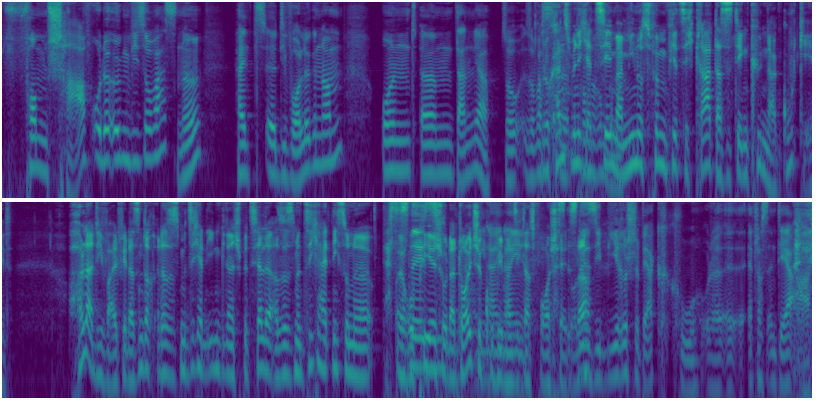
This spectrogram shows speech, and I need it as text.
vom Schaf oder irgendwie sowas, ne? Halt äh, die Wolle genommen und ähm, dann, ja, so sowas. Du kannst äh, mir nicht erzählen, bei minus 45 Grad, dass es den Kühen da gut geht. Holla die Waldfee, das sind doch, das ist mit Sicherheit irgendwie eine spezielle, also das ist mit Sicherheit nicht so eine europäische eine oder deutsche Kuh, nein, wie man sich das vorstellt, das ist oder? Eine sibirische Bergkuh oder äh, etwas in der Art.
